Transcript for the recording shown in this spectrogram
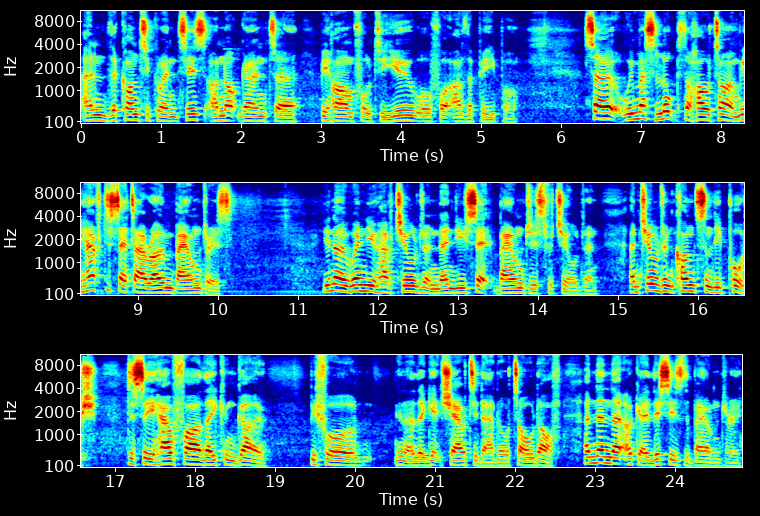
And the consequences are not going to be harmful to you or for other people. So we must look the whole time. We have to set our own boundaries. You know, when you have children, then you set boundaries for children. And children constantly push to see how far they can go before, you know, they get shouted at or told off. And then they're, okay, this is the boundary.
